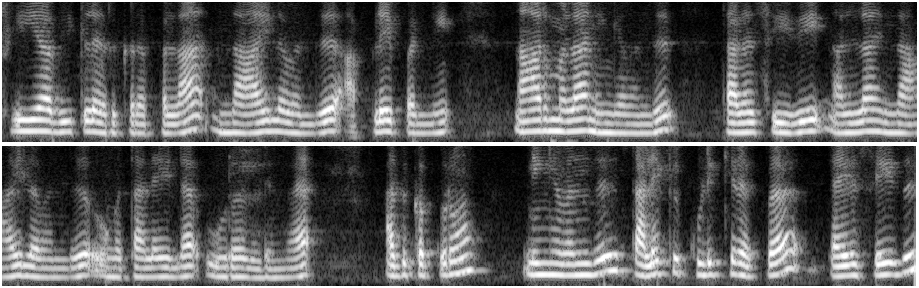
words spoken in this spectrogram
ஃப்ரீயாக வீட்டில் இருக்கிறப்பெல்லாம் இந்த ஆயிலை வந்து அப்ளை பண்ணி நார்மலாக நீங்கள் வந்து தலை சீவி நல்லா இந்த ஆயிலை வந்து உங்கள் தலையில் ஊற விடுங்க. அதுக்கப்புறம் நீங்கள் வந்து தலைக்கு குளிக்கிறப்ப தயவுசெய்து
